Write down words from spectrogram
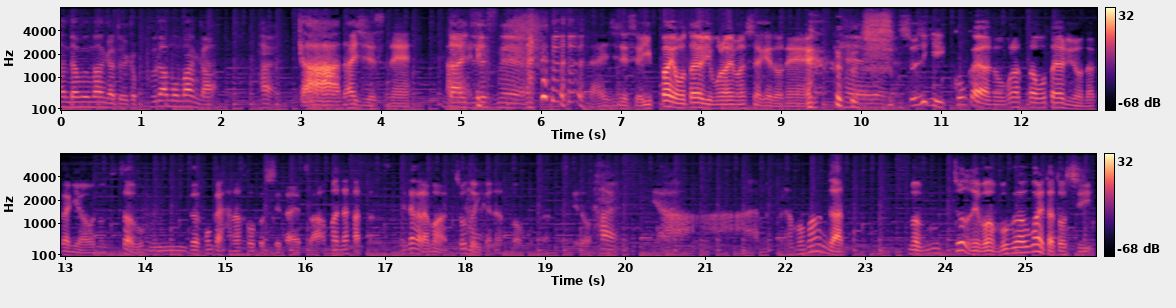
ガンダム漫画というかプラモ漫画はいああ、大事ですね。はい大事ですね、大事ですよ。いっぱいお便りもらいましたけどね。えー正直、今回あの、もらったお便りの中には、あの、実は僕が今回話そうとしてたやつはあんまなかったんですよね。だからまあ、ちょうどいいかなとは思ったんですけど。はいい、やー、ラモ漫画、まあ、ちょうどね、まあ僕が生まれた年、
